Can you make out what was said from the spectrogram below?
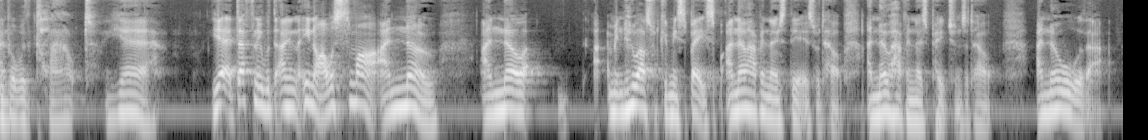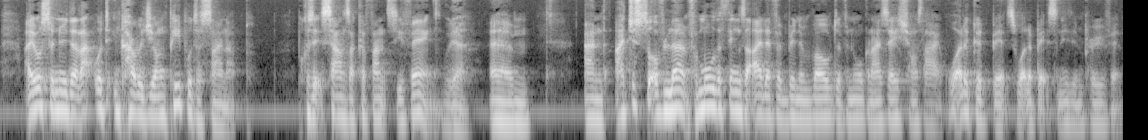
people with clout. Yeah, yeah, definitely. With and, you know, I was smart. I know, I know. I mean, who else would give me space? But I know having those theatres would help. I know having those patrons would help. I know all of that. I also knew that that would encourage young people to sign up because it sounds like a fancy thing. Yeah. Um, and I just sort of learned from all the things that I'd ever been involved with in organisation. I was like, what are the good bits? What are the bits that need improving?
